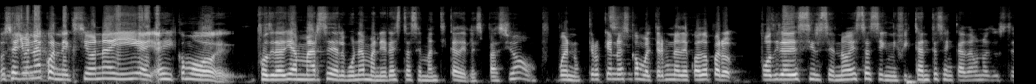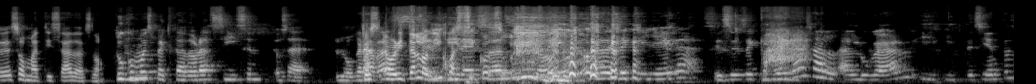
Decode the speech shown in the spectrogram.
o sea, hay una conexión ahí, hay, como podría llamarse de alguna manera esta semántica del espacio. Bueno, creo que no es como el término adecuado, pero podría decirse, ¿no? Estas significantes en cada uno de ustedes somatizadas, ¿no? Tú como espectadora sí, o sea, lo pues ahorita lo dijo así con su... O sea, desde que llegas, desde que llegas al, lugar y, te sientas,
